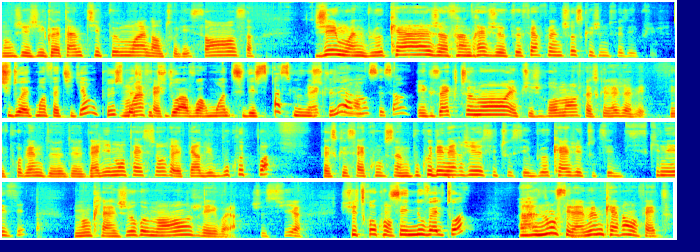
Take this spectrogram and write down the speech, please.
Donc, je gigote un petit peu moins dans tous les sens. J'ai moins de blocage. Enfin, bref, je peux faire plein de choses que je ne faisais plus. Tu dois être moins fatigué en plus parce Moins que tu dois avoir moins. C'est des spasmes Exactement. musculaires, hein, c'est ça? Exactement. Et puis, je remange parce que là, j'avais des problèmes de- de- d'alimentation. J'avais perdu beaucoup de poids parce que ça consomme beaucoup d'énergie aussi, tous ces blocages et toutes ces dyskinésies. Donc là, je remange et voilà, je suis, je suis trop contente. C'est une nouvelle toi? Ah non, c'est la même qu'avant en fait.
